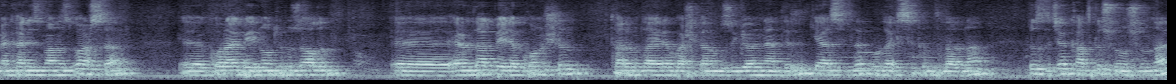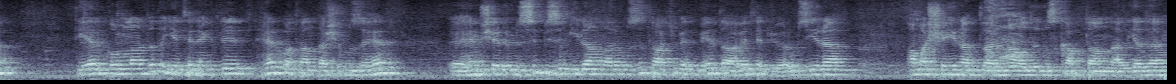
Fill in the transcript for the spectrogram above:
mekanizmanız varsa e, Koray Bey notunuzu alın. E, Erdal Bey ile konuşun. Tarım Daire Başkanımızı yönlendirin. Gelsinler buradaki sıkıntılarına hızlıca katkı sunsunlar. Diğer konularda da yetenekli her vatandaşımızı, her e, hemşerimizi bizim ilanlarımızı takip etmeye davet ediyorum. Zira ama şehir hatlarını aldığımız kaptanlar ya da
